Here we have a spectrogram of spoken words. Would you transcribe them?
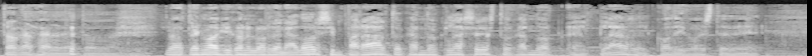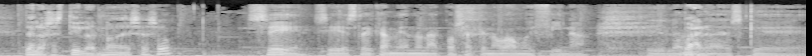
Toca hacer de todo. Lo tengo aquí con el ordenador sin parar, tocando clases, tocando el class, el código este de, de los estilos, ¿no? ¿Es eso? Sí, sí, estoy cambiando una cosa que no va muy fina. Y la verdad es que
